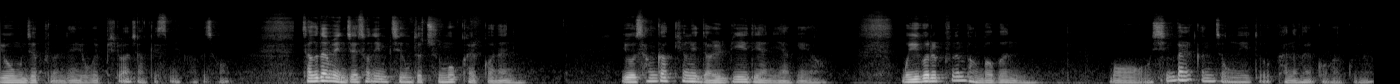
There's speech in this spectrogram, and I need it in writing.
요 문제 푸는데 요게 필요하지 않겠습니까? 그죠? 자, 그 다음에 이제 선생님 지금부터 주목할 거는 요 삼각형의 넓이에 대한 이야기예요. 뭐 이거를 푸는 방법은 뭐 신발끈 정리도 가능할 것 같고요.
